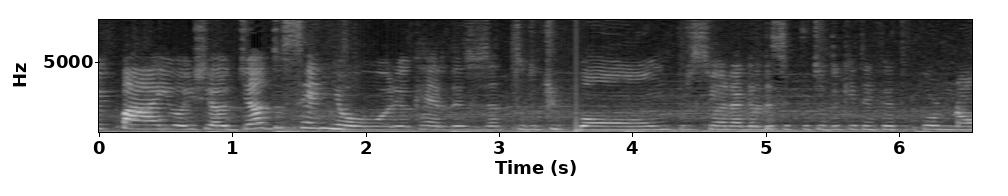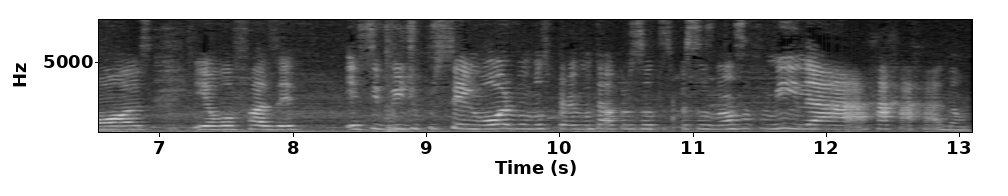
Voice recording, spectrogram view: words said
Oi, Pai, hoje é o dia do Senhor. Eu quero desejar tudo de bom pro Senhor, agradecer por tudo que tem feito por nós. E eu vou fazer esse vídeo pro Senhor. Vamos perguntar para as outras pessoas da nossa família. Não.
